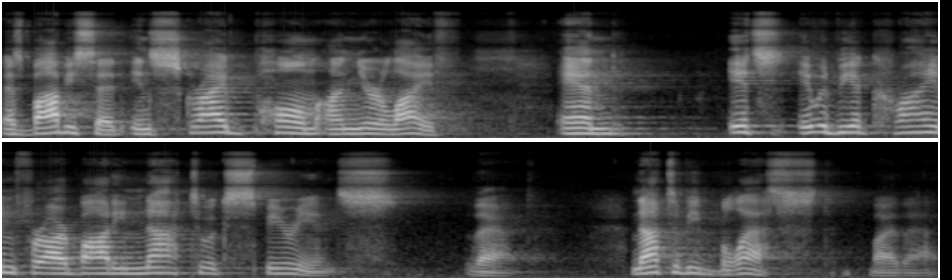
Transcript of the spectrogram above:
as Bobby said, inscribed poem on your life. And It's, it would be a crime for our body not to experience that, not to be blessed by that.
